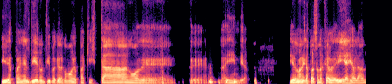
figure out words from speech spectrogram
y después en el día era un tipo que era como de Pakistán o de, de la India. Y eran las únicas personas que veías y hablaban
